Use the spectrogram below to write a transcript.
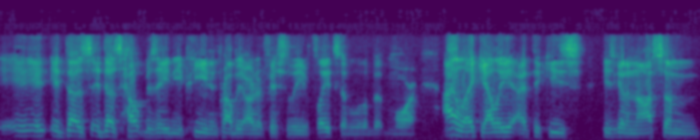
it, it does it does help his ADP and probably artificially inflates it a little bit more. I like Elliott. I think he's he's got an awesome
